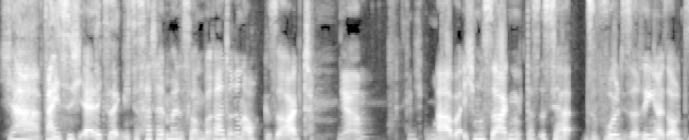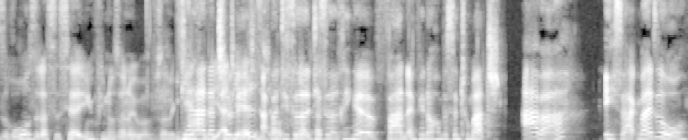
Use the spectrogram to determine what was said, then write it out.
ja, weiß ich ehrlich gesagt nicht. Das hat halt meine Songberaterin auch gesagt. Ja, finde ich gut. Aber ich muss sagen, das ist ja sowohl dieser Ring als auch diese Rose, das ist ja irgendwie nur so eine, über- so eine Geste, ja, natürlich, aber diese, diese Ringe waren irgendwie noch ein bisschen too much. Aber ich sag mal so,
